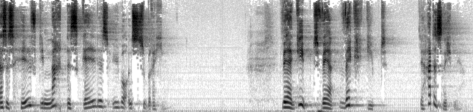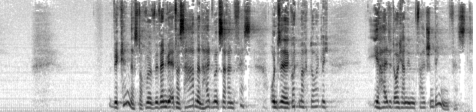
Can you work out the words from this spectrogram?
dass es hilft, die Macht des Geldes über uns zu brechen. Wer gibt, wer weggibt, der hat es nicht mehr. Wir kennen das doch. Wenn wir etwas haben, dann halten wir uns daran fest. Und äh, Gott macht deutlich, ihr haltet euch an den falschen Dingen fest.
